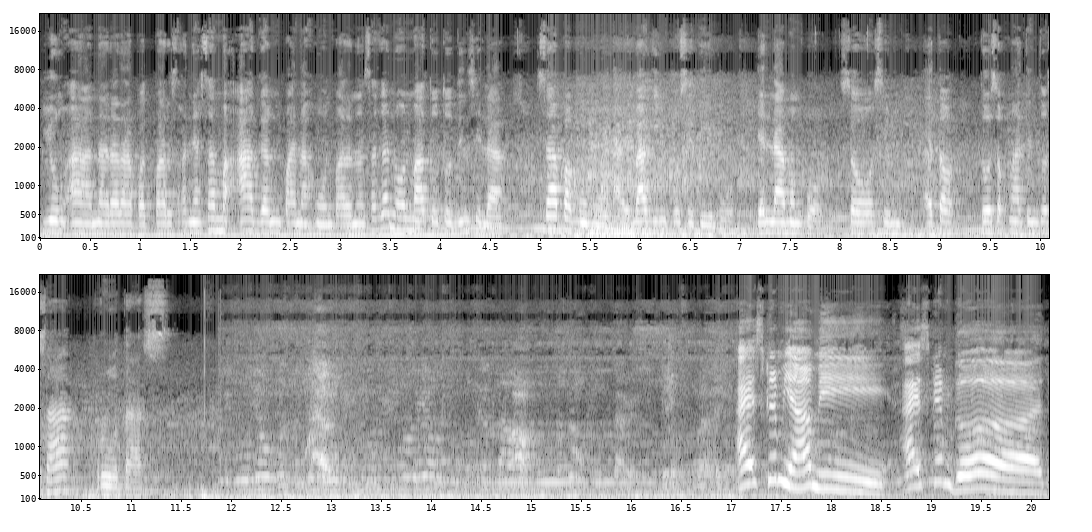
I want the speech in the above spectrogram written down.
yung ah, nararapat para sa kanya sa maagang panahon para nang sa ganon, matuto din sila sa pamumuhay, maging positibo. Yan lamang po. So, sim eto, tusok natin to sa prutas. Ice cream yummy! Ice cream good!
